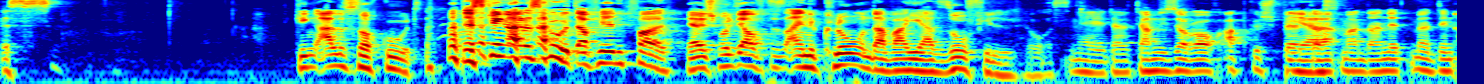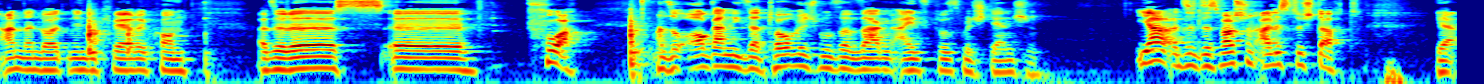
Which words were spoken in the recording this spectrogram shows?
es ging alles noch gut. Es ging alles gut, auf jeden Fall. Ja, ich wollte ja auf das eine Klo und da war ja so viel los. Nee, da, da haben die sogar auch abgesperrt, Ja. dass man da nicht mehr den anderen Leuten in die Quere kommt. Also das, äh, puh. Also organisatorisch muss man sagen, 1 plus mit Sternchen. Ja, also das war schon alles durchdacht. Ja.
